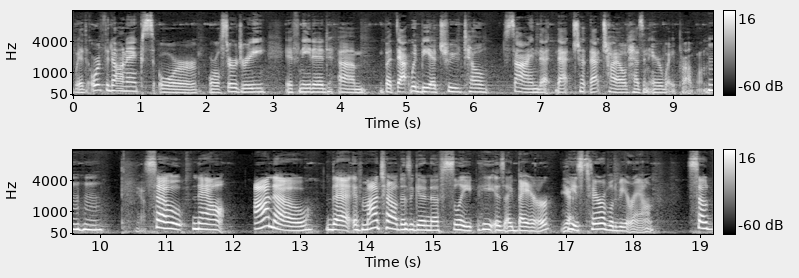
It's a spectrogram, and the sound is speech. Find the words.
with orthodontics or oral surgery if needed. Um, but that would be a true tell sign that that ch- that child has an airway problem. Mm-hmm. So now I know that if my child doesn't get enough sleep, he is a bear. Yes. He is terrible to be around. So,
